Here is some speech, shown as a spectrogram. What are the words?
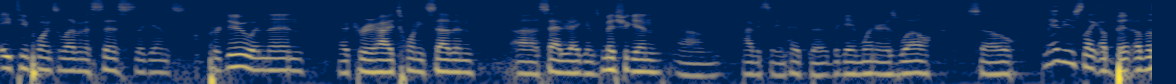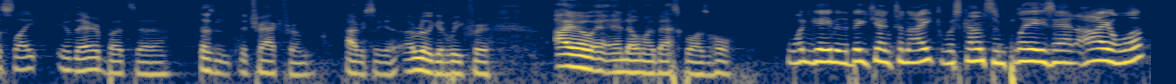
18 points, 11 assists against Purdue, and then you know, career high 27 uh, Saturday against Michigan. Um, obviously, and hit the the game winner as well. So maybe just like a bit of a slight there, but uh, doesn't detract from obviously a, a, really good week for Ayo and Illinois basketball as a whole. One game in the Big Ten tonight. Wisconsin plays at Iowa.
